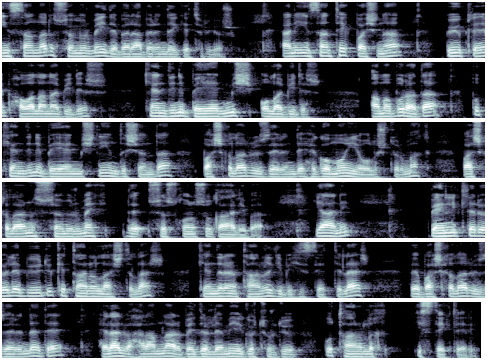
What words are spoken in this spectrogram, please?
insanları sömürmeyi de beraberinde getiriyor. Yani insan tek başına büyüklenip havalanabilir, kendini beğenmiş olabilir. Ama burada bu kendini beğenmişliğin dışında başkaları üzerinde hegemonya oluşturmak, başkalarını sömürmek de söz konusu galiba. Yani benlikleri öyle büyüdü ki tanrılaştılar. Kendilerini tanrı gibi hissettiler ve başkalar üzerinde de helal ve haramlar belirlemeye götürdüğü bu tanrılık istekleri.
